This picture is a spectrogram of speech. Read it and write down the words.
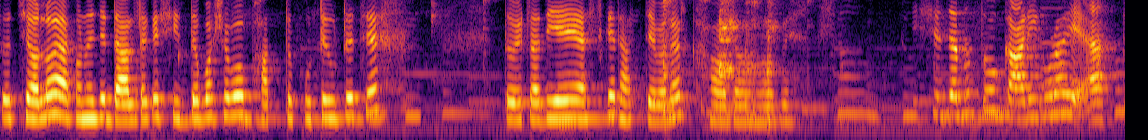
তো চলো, এখন এই যে ডালটাকে সিদ্ধ বসাবো ভাত তো ফুটে উঠেছে। তো এটা দিয়ে আজকে রাত্রেবেলার খাওয়া দাওয়া হবে। এসে জানো তো গাড়ি ঘোড়ায় এত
